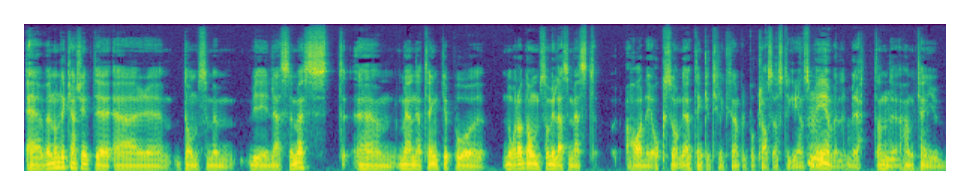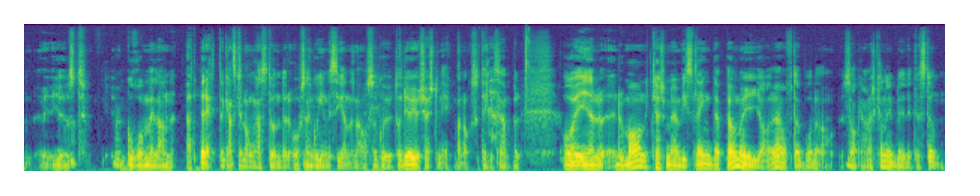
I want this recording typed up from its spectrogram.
Även om det kanske inte är eh, de som är, vi läser mest. eh, Men jag tänker på några av dem som vi läser mest har det också. Jag tänker till exempel på Claes Östergren som är en väldigt berättande. Han kan ju just gå mellan att berätta ganska långa stunder och sen gå in i scenerna och så gå ut. Och det gör ju Kerstin Ekman också till exempel. Och i en roman, kanske med en viss längd, där behöver man ju göra ofta båda sakerna. Annars kan det ju bli lite stumt.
